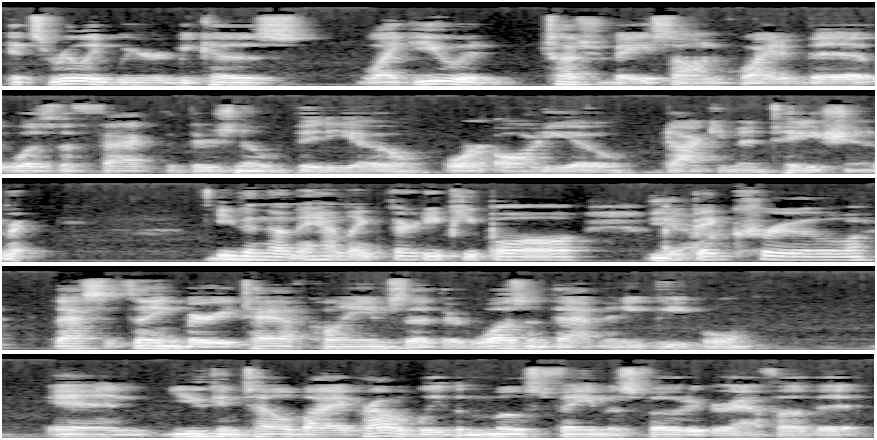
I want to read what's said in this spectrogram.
it's really weird because, like you had touched base on quite a bit, was the fact that there's no video or audio documentation. Right. Even though they had like 30 people, a Yeah. big crew. That's the thing. Barry Taff claims that there wasn't that many people. And you can tell by probably the most famous photograph of it,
